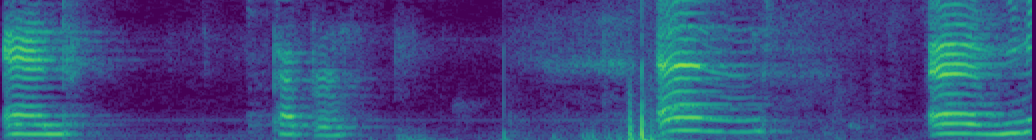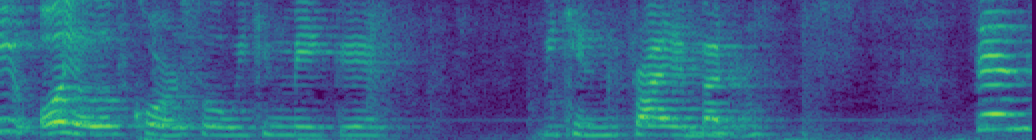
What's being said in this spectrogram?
and pepper. And Um, and we need oil of course so we can make it we can fry it better. Then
